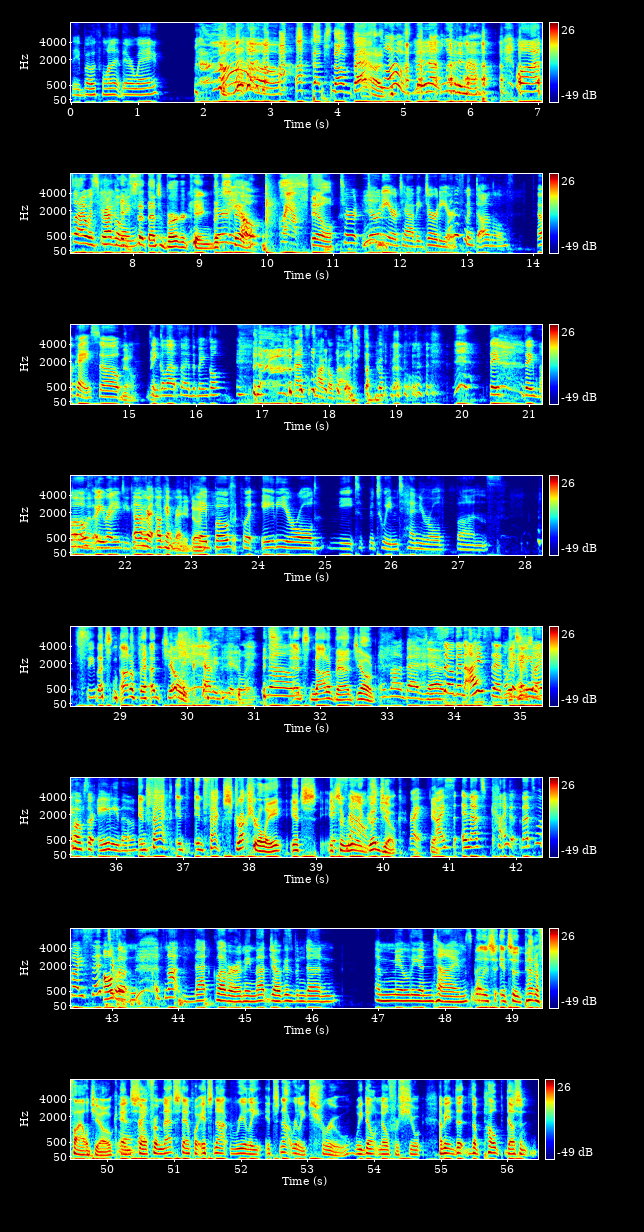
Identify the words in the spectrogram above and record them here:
they both want it their way. Oh! That's not bad. That's close, but not lewd enough. Well, that's why I was struggling. It's that that's Burger King, but Dirty. still. Oh, crap. Still. Tur- dirtier, Tabby, dirtier. what is McDonald's? Okay, so No. Tinkle outside the binkle? that's Taco Bell. that's Taco Bell. They they both. Are you ready? Do you? give I'm ready. Okay, I'm ready. They both put 80 year old meat between 10 year old buns. See, that's not a bad joke. Tabby's giggling. No, That's not a bad joke. it's not a bad joke. So then I said, I don't would think any you of the like? popes are 80 though. In fact, it, in fact, structurally, it's it's, It's a really sound. good joke. Right. Yeah. I s- and that's kind of that's what I said to Also, him. n- it's not that clever. I mean, that joke has been done a million times. Well, it's it's a pedophile joke, and so Right. from that standpoint, it's not really it's not really true. We don't know for sure. I mean, the the Pope doesn't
